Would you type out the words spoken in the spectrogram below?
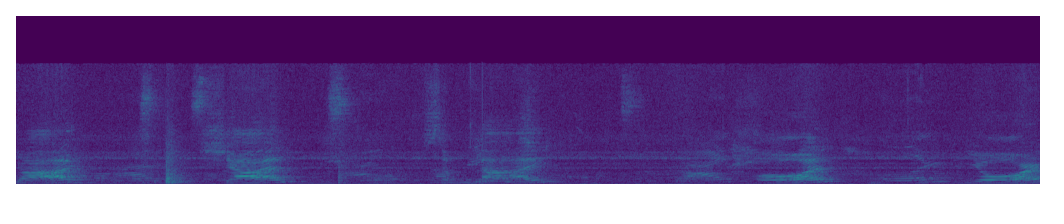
God shall supply all your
